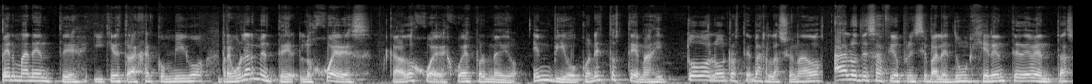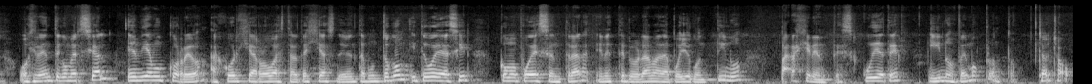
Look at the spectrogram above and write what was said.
permanente y quieres trabajar conmigo regularmente los jueves, cada dos jueves, jueves por medio, en vivo, con estos temas y todos los otros temas relacionados a los desafíos principales de un gerente de ventas o gerente comercial, envíame un correo a jorge.estrategiasdeventa.com y te voy a decir cómo puedes entrar en este programa de apoyo continuo para gerentes. Cuídate y nos vemos pronto. Chao, chao.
